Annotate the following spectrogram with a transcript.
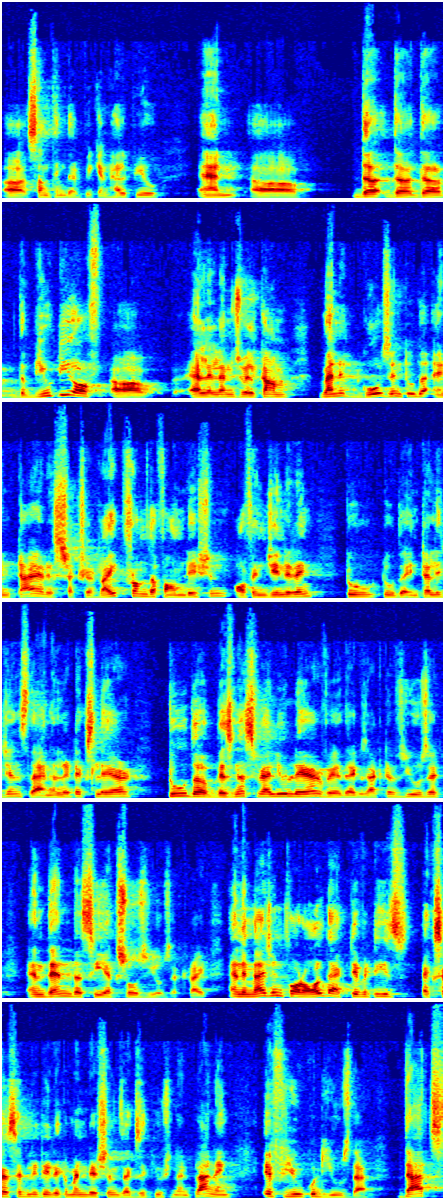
uh, something that we can help you. And uh, the, the, the, the beauty of uh, LLMs will come when it goes into the entire structure, right from the foundation of engineering to, to the intelligence, the analytics layer, to the business value layer where the executives use it, and then the CXOs use it, right? And imagine for all the activities, accessibility, recommendations, execution, and planning, if you could use that. That's,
